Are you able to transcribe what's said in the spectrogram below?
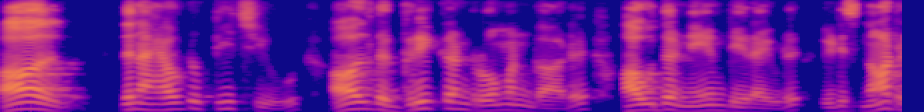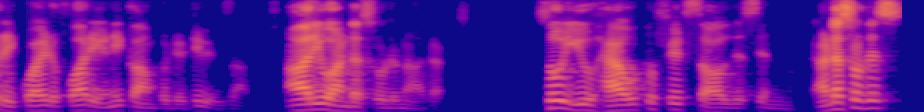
All then I have to teach you all the Greek and Roman god, how the name derived. It is not required for any competitive exam. Are you understood or not? So you have to fix all this in mind. Understood this?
